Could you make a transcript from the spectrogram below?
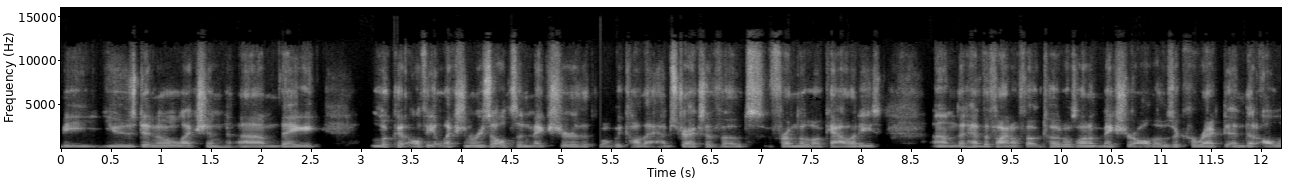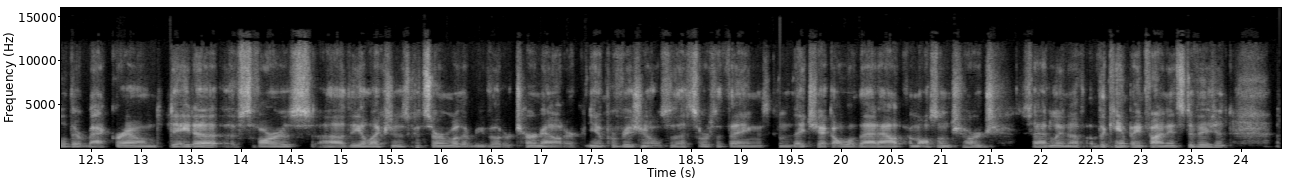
be used in an election. Um, they look at all the election results and make sure that what we call the abstracts of votes from the localities um, that have the final vote totals on it, make sure all those are correct and that all of their background data as far as uh, the election is concerned, whether it be voter turnout or, you know, provisionals, that sorts of things. Um, they check all of that out. I'm also in charge, sadly enough, of the campaign finance division.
